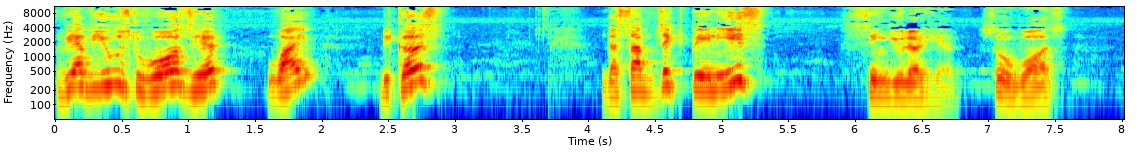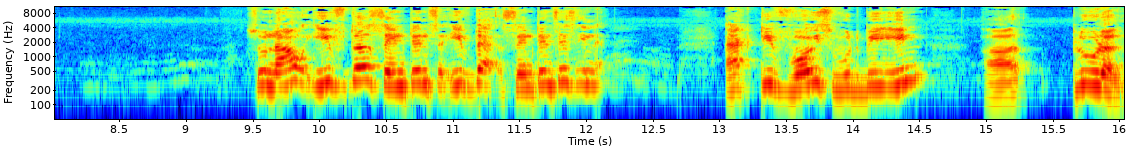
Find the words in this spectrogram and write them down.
we have used was here. Why? Because the subject pain is singular here. So was. So now if the sentence if the sentences in active voice would be in uh, plural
